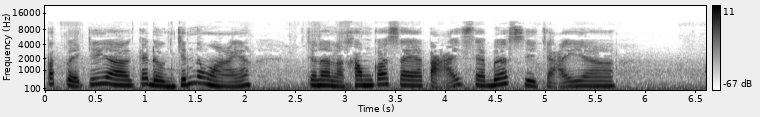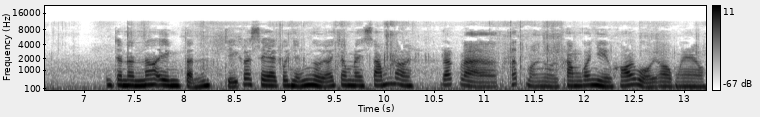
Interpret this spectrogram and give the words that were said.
tách biệt với ờ, cái đường chính ở ngoài á cho nên là không có xe tải xe bus gì chạy ờ, cho nên nó yên tĩnh. Chỉ có xe của những người ở trong đây sống thôi. Rất là thích mọi người không có nhiều khói bụi ồn ào.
